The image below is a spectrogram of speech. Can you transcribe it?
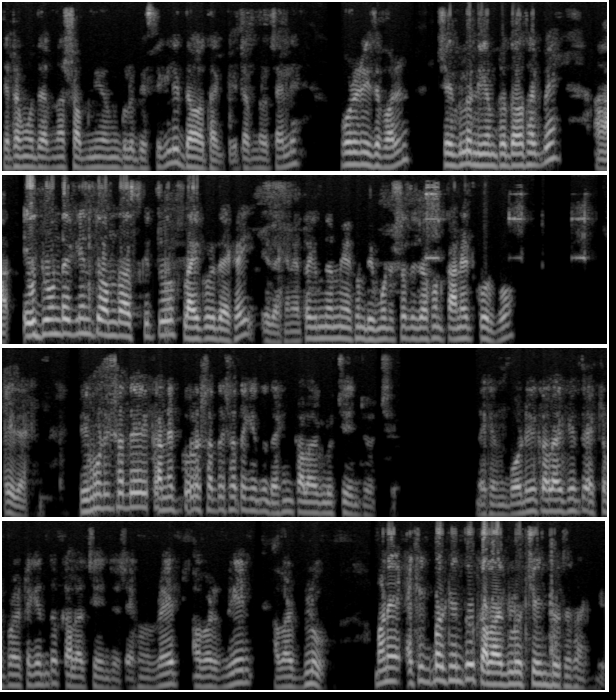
যেটার মধ্যে আপনার সব নিয়মগুলো বেসিক্যালি দেওয়া থাকবে। এটা আপনারা চাইলে পড়ে নিতে পারেন। সেগুলো নিয়মটা দেওয়া থাকবে। আর এই ড্রোনটা কিন্তু আমরা আজকে একটু ফ্লাই করে দেখাই। এই দেখেন, এটা কিন্তু আমি এখন রিমোটের সাথে যখন কানেক্ট করব, এই দেখেন রিমোটের সাথে কানেক্ট করার সাথে সাথে কিন্তু দেখেন কালারগুলো চেঞ্জ হচ্ছে। দেখেন বডির কালার কিন্তু, একটা পর একটা কিন্তু কালার চেঞ্জ হচ্ছে। এখন রেড আবার গ্রিন আবার ব্লু মানে এক একবার কিন্তু কালারগুলো চেঞ্জ হতে থাকবে।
